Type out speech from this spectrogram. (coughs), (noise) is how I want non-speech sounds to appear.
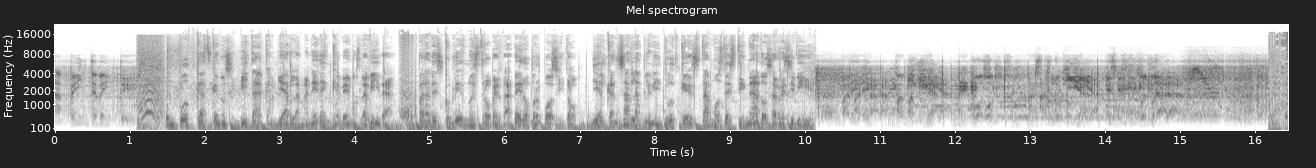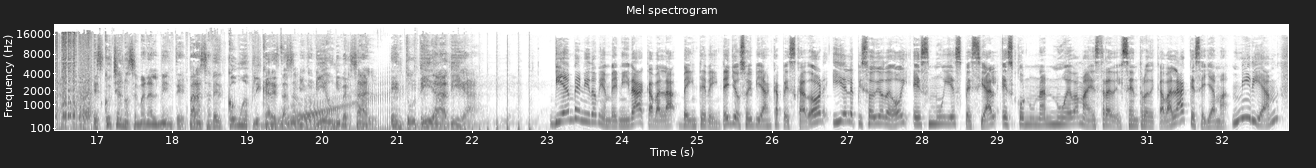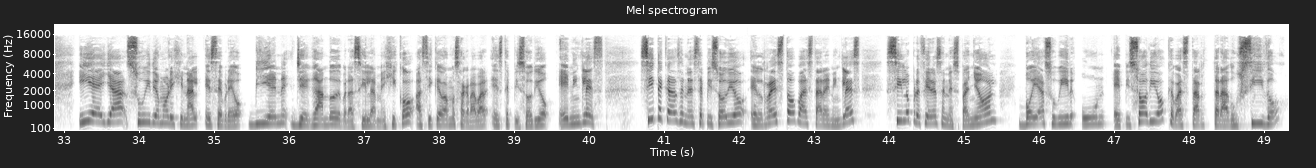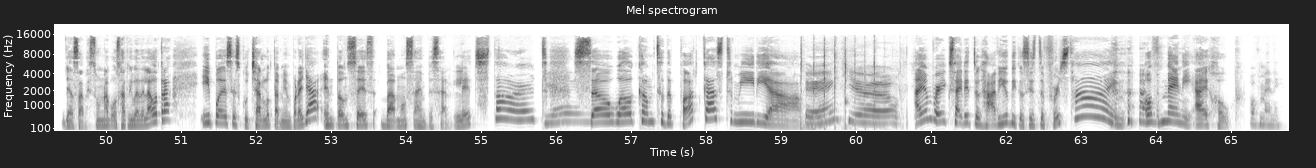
Kabbalah 2020. Un podcast que nos invita a cambiar la manera en que vemos la vida, para descubrir nuestro verdadero propósito y alcanzar la plenitud que estamos destinados a recibir. Pareja, familia, negocios, astrología, espiritualidad. Escúchanos semanalmente para saber cómo aplicar esta sabiduría universal en tu día a día. Bienvenido, bienvenida a Kabbalah 2020. Yo soy Bianca Pescador y el episodio de hoy es muy especial. Es con una nueva maestra del centro de Kabbalah que se llama Miriam y ella, su idioma original es hebreo, viene llegando de Brasil a México, así que vamos a grabar este episodio en inglés. Si te quedas en este episodio, el resto va a estar en inglés. Si lo prefieres en español, voy a subir un episodio que va a estar traducido, ya sabes, una voz arriba de la otra, y puedes escucharlo también por allá. Entonces, vamos a empezar. Let's start. Yay. So, welcome to the podcast media. Thank you. I am very excited to have you because it's the first time (laughs) of many, I hope. Of many,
